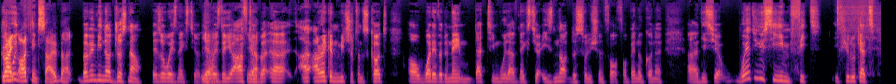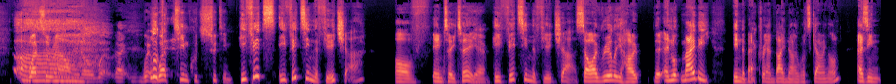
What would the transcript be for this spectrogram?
great, would- I think so. But but maybe not just now. There's always next year. There's Yeah. always the year after. Yeah. But uh, I, I reckon Mitchelton Scott or whatever the name that team will have next year is not the solution for for Ben O'Connor uh, this year. Where do you see him fit? If you look at what's around, you know, wh- like wh- Look- what team could suit him? he fits he fits in the future of NTT. Yeah. He fits in the future. So I really hope that and look, maybe in the background they know what's going on, as in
